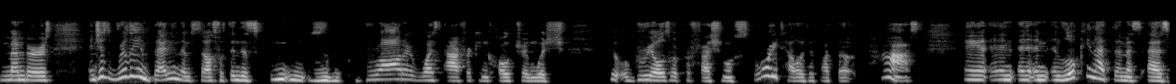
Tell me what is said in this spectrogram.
members, and just really embedding themselves within this broader West African culture in which you know, griots were professional storytellers about the past. And, and, and, and looking at them as, as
